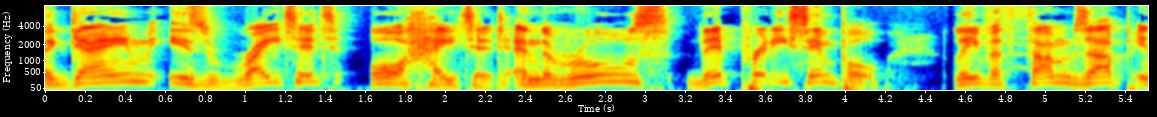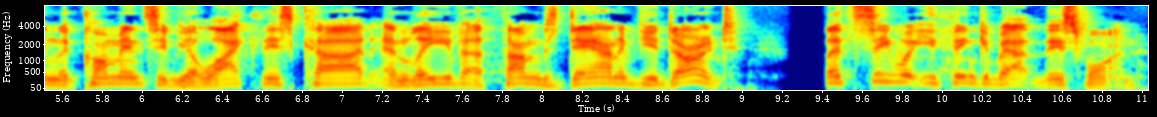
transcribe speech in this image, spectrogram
The game is rate it or hate it, and the rules, they're pretty simple. Leave a thumbs up in the comments if you like this card, and leave a thumbs down if you don't. Let's see what you think about this one.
